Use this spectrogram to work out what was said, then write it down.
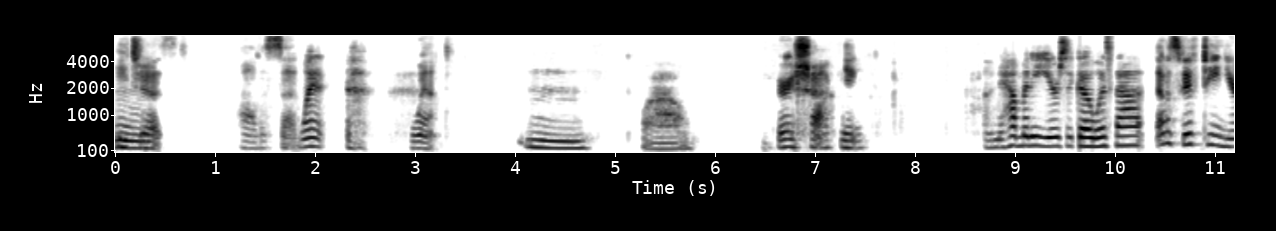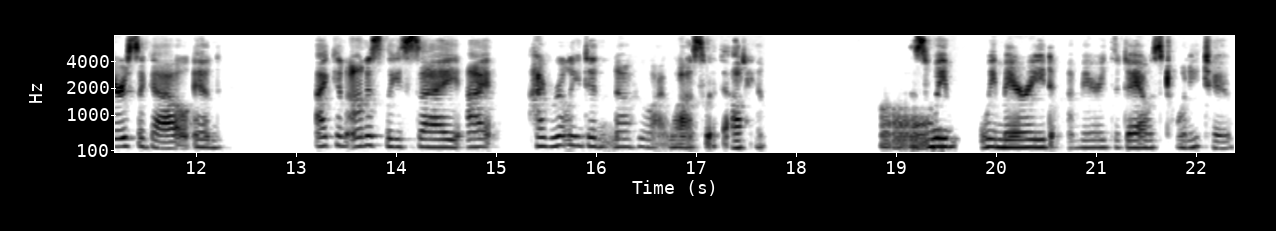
He mm. just all of a sudden went. went. Mm. Wow. Very shocking. And how many years ago was that? That was 15 years ago. And I can honestly say I I really didn't know who I was without him. Oh. We we married. I married the day I was 22,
